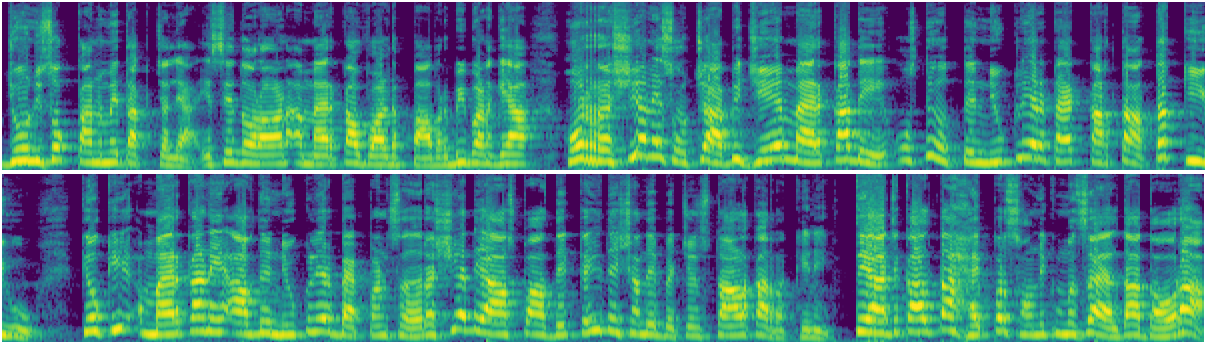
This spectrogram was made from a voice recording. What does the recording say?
ਜੋ 1991 ਤੱਕ ਚੱਲਿਆ। ਇਸੇ ਦੌਰਾਨ ਅਮਰੀਕਾ ਵਰਲਡ ਪਾਵਰ ਵੀ ਬਣ ਗਿਆ। ਹੁਣ ਰਸ਼ੀਆ ਨੇ ਸੋਚਿਆ ਵੀ ਜੇ ਅਮਰੀਕਾ ਦੇ ਉਸ ਦੇ ਉੱਤੇ ਨਿਊਕਲੀਅਰ ਅਟੈਕ ਕਰਤਾ ਤਾਂ ਕੀ ਹੋ ਕਿਉਂਕਿ ਅਮਰੀਕਾ ਨੇ ਆਪਦੇ ਨਿਊਕਲੀਅਰ ਵੈਪਨਸ ਰਸ਼ੀਆ ਦੇ ਆਸ-ਪਾਸ ਦੇ ਕਈ ਦੇਸ਼ਾਂ ਦੇ ਵਿੱਚ ਇੰਸਟਾਲ ਕਰ ਰੱਖੇ ਨੇ। ਤੇ ਅੱਜ ਕੱਲ ਤਾਂ ਹਾਈਪਰਸੋਨਿਕ ਮਿਜ਼ਾਈਲ ਦਾ ਦੌਰ ਆ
